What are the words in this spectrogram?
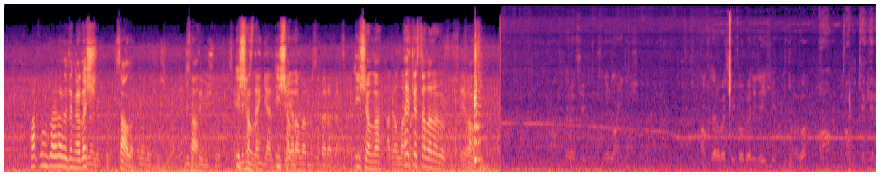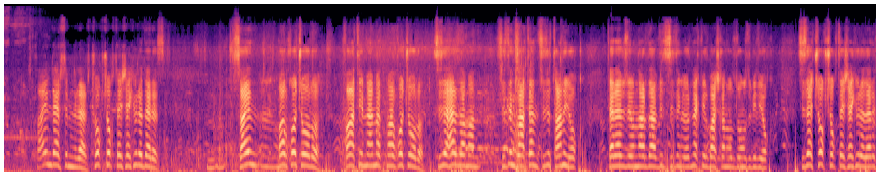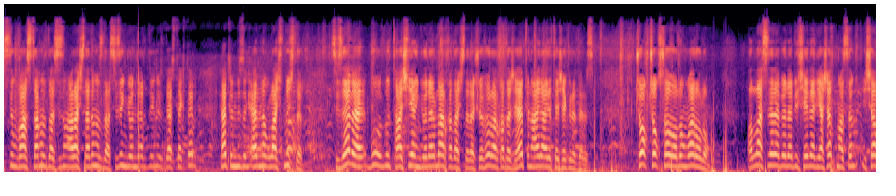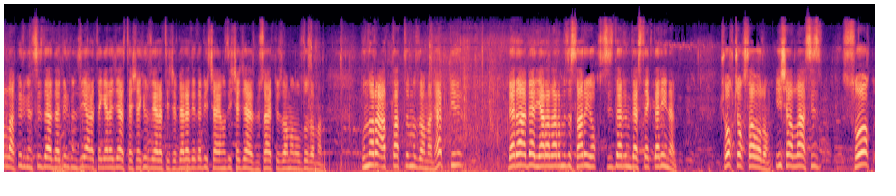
Hakkınızı helal edin kardeş. Helal. Sağ olun. Helal olsun. Sağ ol. Birlikte güçlü olsun. İnşallah. Elimizden geldiğince İnşallah. yaralarımızı beraber saracağız. İnşallah. Hadi Allah Herkese Allah razı olsun. Eyvallah. Sağ olun. Nereye çekiyor? Nereden gider? Hangi tarafa çekiyor belli değil ki. Araba. Sayın Dersimliler çok çok teşekkür ederiz. Sayın Malkoçoğlu, Fatih Mehmet Malkoçoğlu size her zaman sizin zaten sizi tanıyor. Televizyonlarda biz sizin örnek bir başkan olduğunuzu biliyor. Size çok çok teşekkür ederiz. Sizin vasıtanızla, sizin araçlarınızla, sizin gönderdiğiniz destekler hepimizin eline ulaşmıştır. Size ve bunu taşıyan görevli arkadaşlara, şoför arkadaşa hepine ayrı ayrı teşekkür ederiz. Çok çok sağ olun, var olun. Allah size de böyle bir şeyler yaşatmasın. İnşallah bir gün sizler de bir gün ziyarete geleceğiz. Teşekkür ziyareti için belediyede bir çayınızı içeceğiz müsait bir zaman olduğu zaman. Bunları atlattığımız zaman hep bir beraber yaralarımızı sarıyor sizlerin destekleriyle. Çok çok sağ olun. İnşallah siz soğuk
